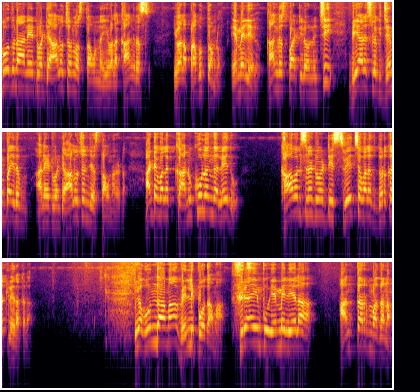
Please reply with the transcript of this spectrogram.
పోదునా అనేటువంటి ఆలోచనలు వస్తూ ఉన్నాయి ఇవాళ కాంగ్రెస్ ఇవాళ ప్రభుత్వంలో ఎమ్మెల్యేలు కాంగ్రెస్ పార్టీలో నుంచి బీఆర్ఎస్లోకి జంప్ అయిదాం అనేటువంటి ఆలోచన చేస్తూ ఉన్నారట. అంటే వాళ్ళకి అనుకూలంగా లేదు. కావలసినటువంటి స్వేచ్ఛ వాళ్ళకి దొరకట్లేదు అక్కడ. ఇక ఉందామా వెళ్ళిపోదామా? ఫిరాయింపు ఎమ్మెల్యేల అంతర్మదనం.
